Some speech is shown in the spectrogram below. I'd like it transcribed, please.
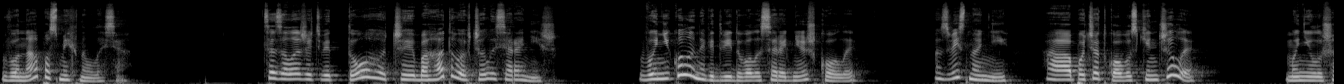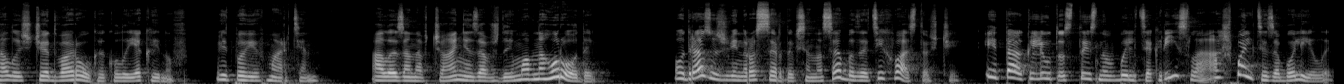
Вона посміхнулася. Це залежить від того, чи багато ви вчилися раніше. Ви ніколи не відвідували середньої школи? Звісно, ні. А початково скінчили? Мені лишалось ще два роки, коли я кинув, відповів Мартін. Але за навчання завжди мав нагороди. Одразу ж він розсердився на себе за ці хвастощі і так люто стиснув бильця крісла, аж пальці заболіли.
